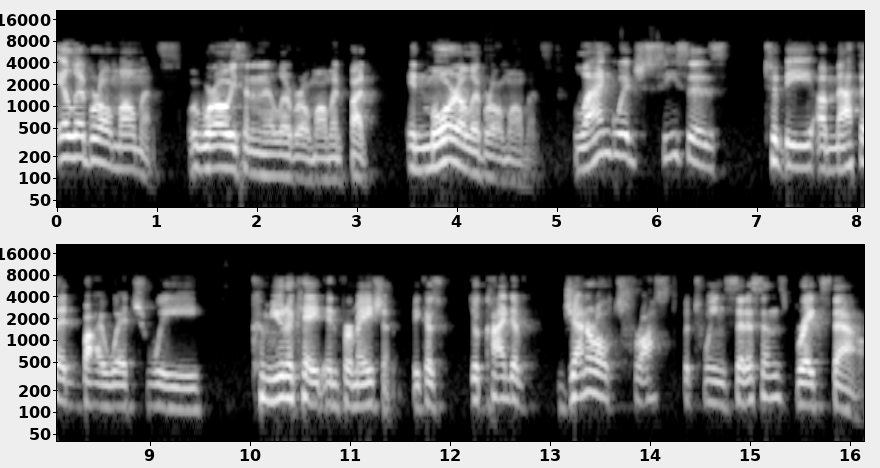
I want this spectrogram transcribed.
illiberal moments, we're always in an illiberal moment, but in more illiberal moments, language ceases to be a method by which we communicate information because the kind of general trust between citizens breaks down.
